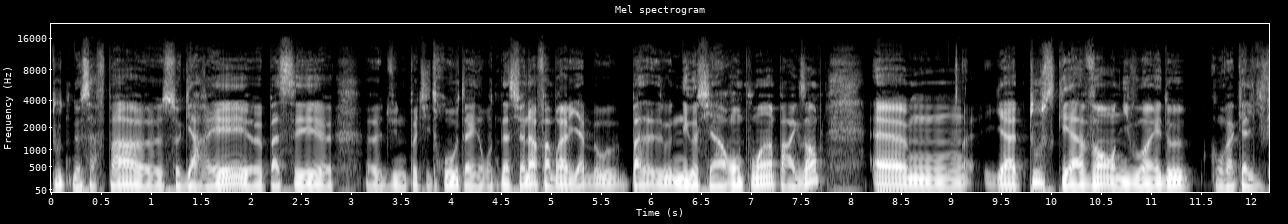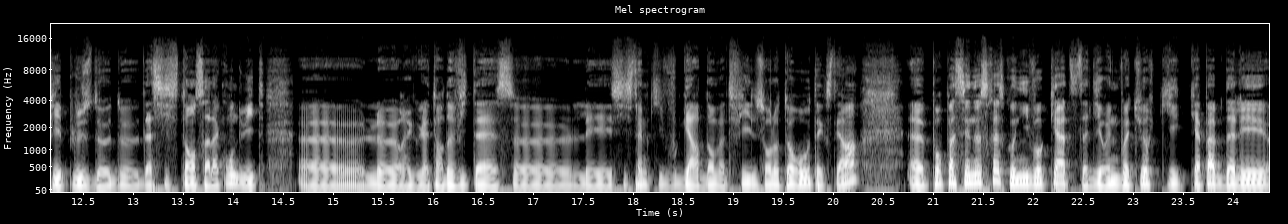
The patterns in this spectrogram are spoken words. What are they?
toutes ne savent pas euh, se garer, passer d'une petite route à une route nationale. Enfin bref, il y a pas, négocier un rond-point, par exemple. Il y a tout ce qui est avant, au niveau 1 et 2, qu'on va qualifier plus de d'assistance à la conduite, euh, le régulateur de vitesse, euh, les systèmes qui vous gardent dans votre fil sur l'autoroute, etc. Euh, pour passer ne serait-ce qu'au niveau 4, c'est-à-dire une voiture qui est capable d'aller,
